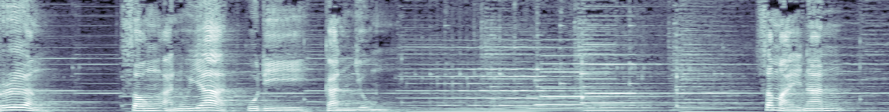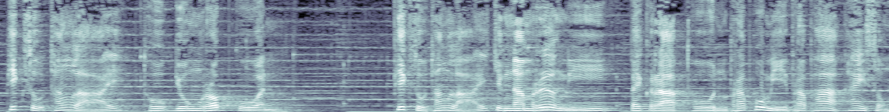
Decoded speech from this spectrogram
เรื่อง ทรงอนุญาตกูดีกันยุง สมัยนั้น ภิกษุทั้งหลายถูกยุงรบกวน ภิกษุทั้งหลายจึงนำเรื่องนี้ไปกราบทูลพระผู้มีพระภาคให้ทรง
